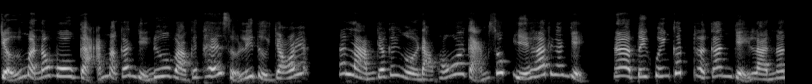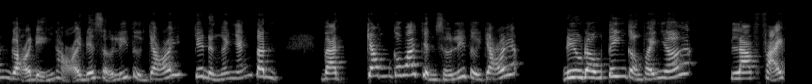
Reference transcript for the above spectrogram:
chữ mà nó vô cảm mà các anh chị đưa vào cái thế xử lý từ chối á, nó làm cho cái người đọc không có cảm xúc gì hết các anh chị. Nên là tôi khuyến khích là các anh chị là nên gọi điện thoại để xử lý từ chối chứ đừng có nhắn tin. Và trong cái quá trình xử lý từ chối á, điều đầu tiên cần phải nhớ á, là phải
